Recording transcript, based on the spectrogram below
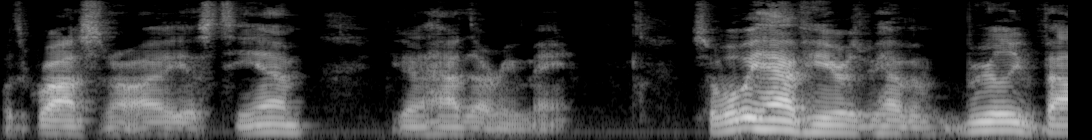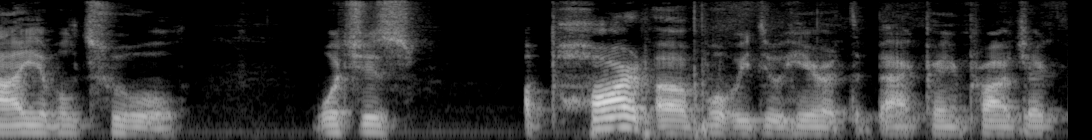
with Graston or IASTM. You're going to have that remain. So what we have here is we have a really valuable tool, which is a part of what we do here at the Back Pain Project,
